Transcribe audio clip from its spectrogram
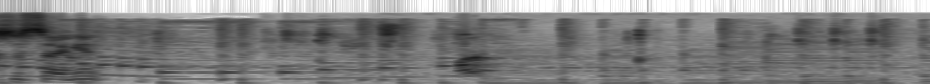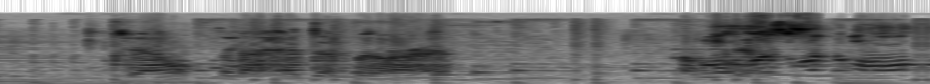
just a second. What? Okay, I don't think I had that, but alright. Well, let's look home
